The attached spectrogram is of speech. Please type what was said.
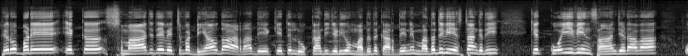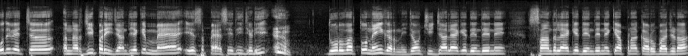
ਫਿਰ ਉਹ ਬੜੇ ਇੱਕ ਸਮਾਜ ਦੇ ਵਿੱਚ ਵੱਡੀਆਂ ਉਦਾਹਰਨਾਂ ਦੇ ਕੇ ਤੇ ਲੋਕਾਂ ਦੀ ਜਿਹੜੀ ਉਹ ਮਦਦ ਕਰਦੇ ਨੇ। ਮਦਦ ਵੀ ਇਸ ਢੰਗ ਦੀ ਕਿ ਕੋਈ ਵੀ ਇਨਸਾਨ ਜਿਹੜਾ ਵਾ, ਉਹਦੇ ਵਿੱਚ એનર્ਜੀ ਭਰੀ ਜਾਂਦੀ ਹੈ ਕਿ ਮੈਂ ਇਸ ਪੈਸੇ ਦੀ ਜਿਹੜੀ ਦੁਰਵਰਤੋਂ ਨਹੀਂ ਕਰਨੀ, ਜਾਂ ਚੀਜ਼ਾਂ ਲੈ ਕੇ ਦਿੰਦੇ ਨੇ, ਸੰਦ ਲੈ ਕੇ ਦਿੰਦੇ ਨੇ ਕਿ ਆਪਣਾ ਕਾਰੋਬਾਰ ਜਿਹੜਾ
